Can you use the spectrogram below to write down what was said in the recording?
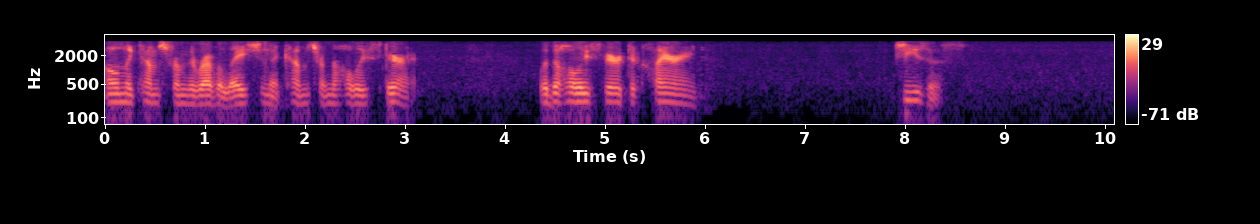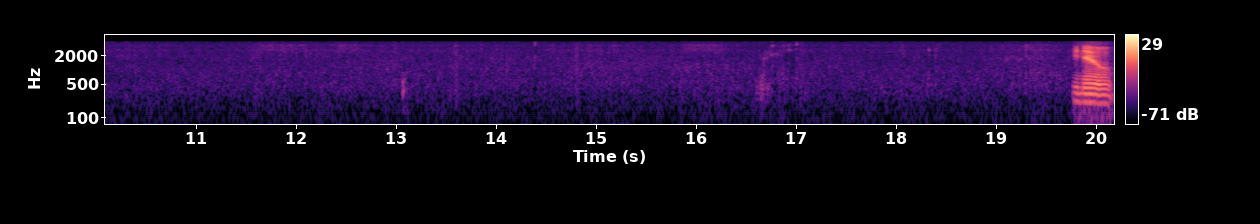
only comes from the revelation that comes from the Holy Spirit. With the Holy Spirit declaring Jesus. You know,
